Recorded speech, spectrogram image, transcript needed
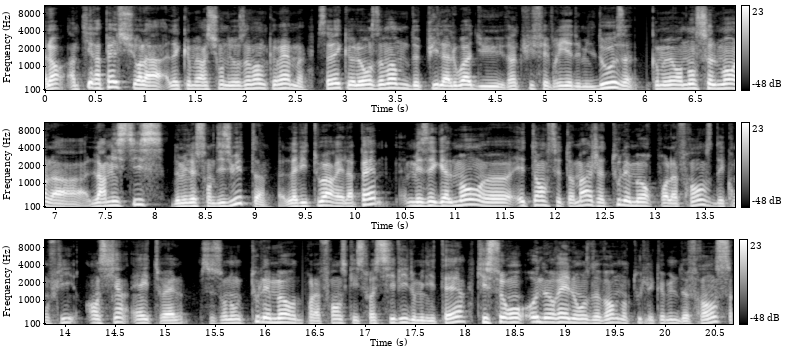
Alors un petit rappel sur la, la commémoration du 11 novembre quand même. Vous savez que le 11 novembre depuis la loi du 28 février 2012, commémore non seulement l'armistice de 1918, la victoire et la paix, mais également euh, étend cet hommage à tous les morts pour la France des conflits anciens et actuels. Ce sont donc tous les morts pour la France, qu'ils soient civils ou militaires, qui seront honorés le 11 novembre dans toutes les communes de France.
